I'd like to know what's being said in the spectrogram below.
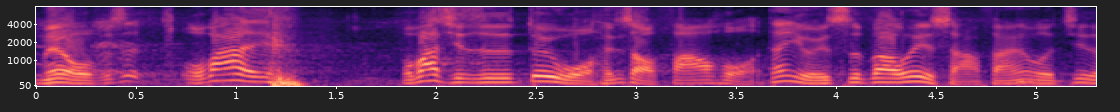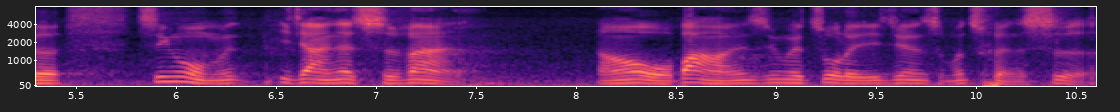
没有，我不是我爸。我爸其实对我很少发火，但有一次不知道为啥，反正我记得是因为我们一家人在吃饭，然后我爸好像是因为做了一件什么蠢事，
